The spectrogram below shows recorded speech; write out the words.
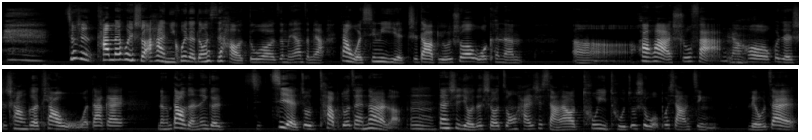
就是他们会说啊，你会的东西好多，怎么样怎么样？但我心里也知道，比如说我可能呃画画、书法，然后或者是唱歌、跳舞，我大概能到的那个界就差不多在那儿了。嗯但是有的时候总还是想要突一突，就是我不想仅留在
